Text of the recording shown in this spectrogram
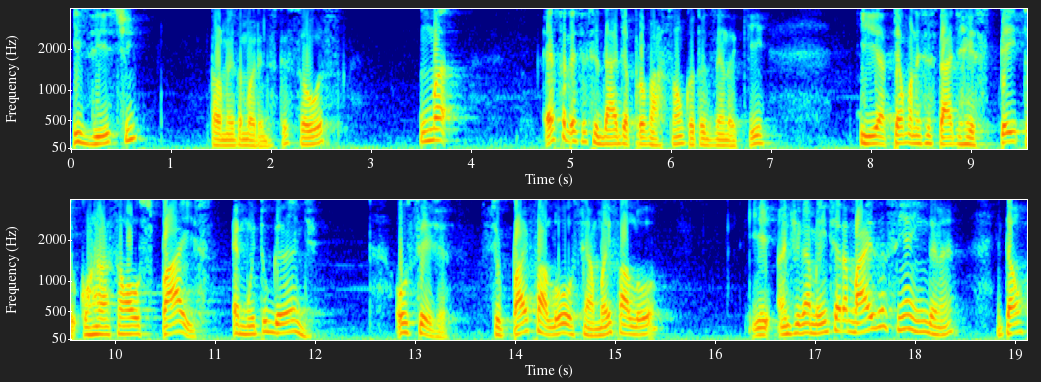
existe, pelo menos a maioria das pessoas, uma essa necessidade de aprovação que eu estou dizendo aqui e até uma necessidade de respeito com relação aos pais é muito grande. Ou seja, se o pai falou, se a mãe falou, e antigamente era mais assim ainda, né? Então,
